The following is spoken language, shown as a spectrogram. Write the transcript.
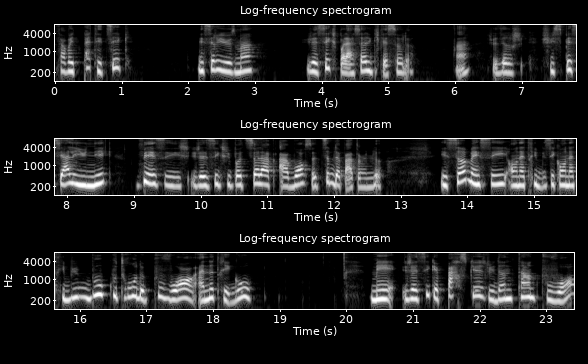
Ça va être pathétique. Mais sérieusement, je sais que je suis pas la seule qui fait ça, là. Hein? Je veux dire, je, suis spéciale et unique, mais je sais que je suis pas seule à, avoir ce type de pattern-là. Et ça, ben, c'est, qu'on attribue beaucoup trop de pouvoir à notre ego. Mais je sais que parce que je lui donne tant de pouvoir,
